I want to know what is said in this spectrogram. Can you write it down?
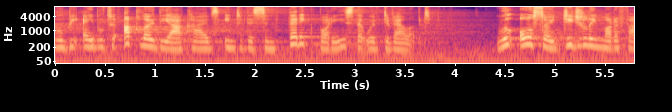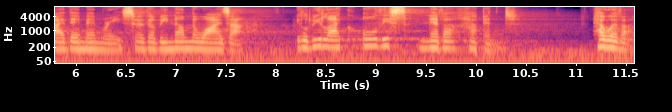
we'll be able to upload the archives into the synthetic bodies that we've developed. We'll also digitally modify their memories so they'll be none the wiser. It'll be like all this never happened. However,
